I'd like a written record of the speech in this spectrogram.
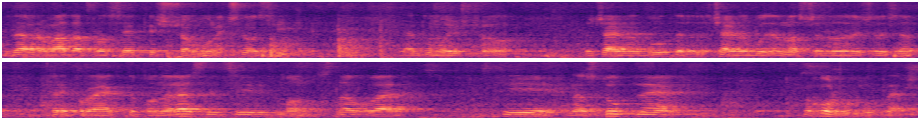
буде громада просити, що вуличне освітлення. Я думаю, що звичайно буде. Звичайно буде. У нас ще залишилися три проекти по Нересниці від моста вверх. І наступне похожу перше.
